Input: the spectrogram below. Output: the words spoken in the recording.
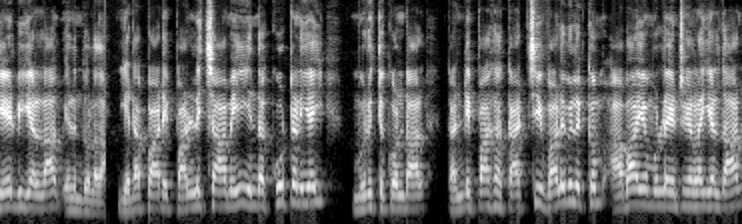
கேள்வியெல்லாம் எழுந்துள்ளதா எடப்பாடி பழனிசாமி இந்த கூட்டணியை முறித்து கொண்டால் கண்டிப்பாக கட்சி வலுவிலுக்கும் அபாயம் உள்ள என்ற நிலையில்தான்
